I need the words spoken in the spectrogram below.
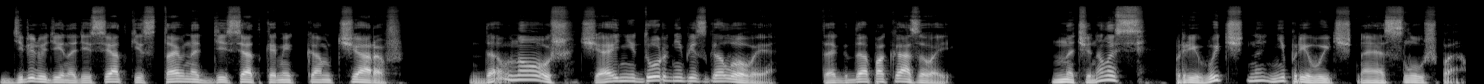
Дели людей на десятки, ставь над десятками камчаров». «Давно уж, чай не дур не безголовые. Тогда показывай». Начиналась привычно непривычная служба.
